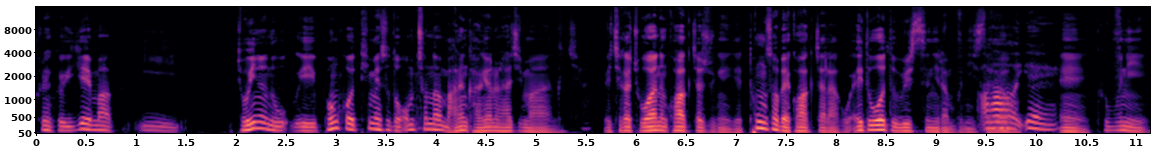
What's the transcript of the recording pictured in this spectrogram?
그러니까 이게 막 이 저희는 오- 이 벙커 팀에서도 엄청난 많은 강연을 하지만 그렇죠. 제가 좋아하는 과학자 중에 이게 통섭의 과학자라고 에드워드 윌슨이란 분이 있어요. 아, 예. 예, 그분이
